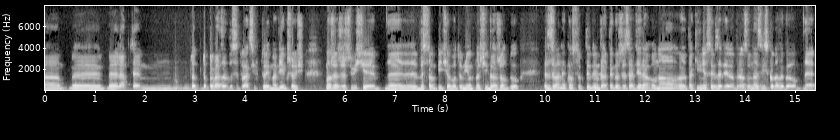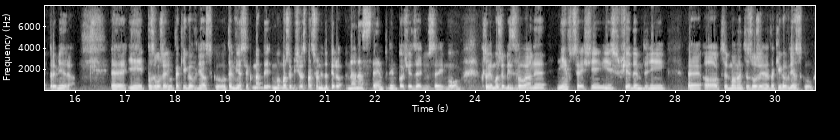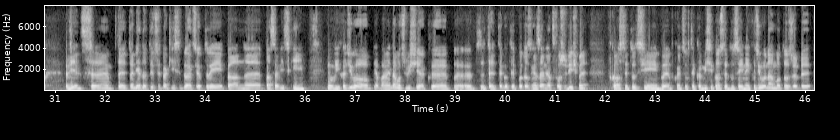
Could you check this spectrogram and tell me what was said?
e, raptem do, doprowadza do sytuacji, w której ma większość, może rzeczywiście e, wystąpić o wotum nieufności dla rządu, zwane konstruktywnym, dlatego że zawiera ono, e, taki wniosek zawiera od razu nazwisko nowego e, premiera. E, I po złożeniu takiego wniosku, ten wniosek by, może być rozpatrzony dopiero na następnym posiedzeniu Sejmu, które może być zwołane nie wcześniej niż w 7 dni od momentu złożenia takiego wniosku. Więc e, to nie dotyczy takiej sytuacji, o której pan, e, pan Sawicki mówi. Chodziło, ja pamiętam oczywiście, jak e, te, tego typu rozwiązania tworzyliśmy w Konstytucji, byłem w końcu w tej Komisji Konstytucyjnej. Chodziło nam o to, żeby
